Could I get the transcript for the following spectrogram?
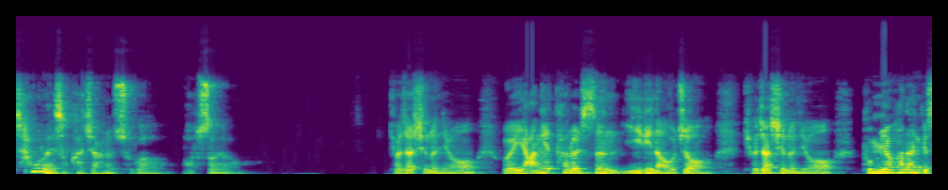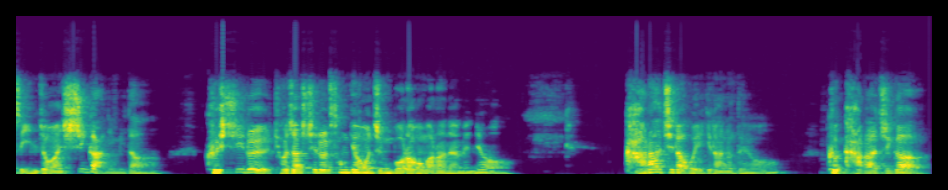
참으로 해석하지 않을 수가 없어요. 겨자씨는요, 왜 양의 탈을 쓴 일이 나오죠? 겨자씨는요, 분명 하나님께서 인정한 씨가 아닙니다. 그 씨를, 겨자씨를 성경은 지금 뭐라고 말하냐면요, 가라지라고 얘기를 하는데요. 그 가라지가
